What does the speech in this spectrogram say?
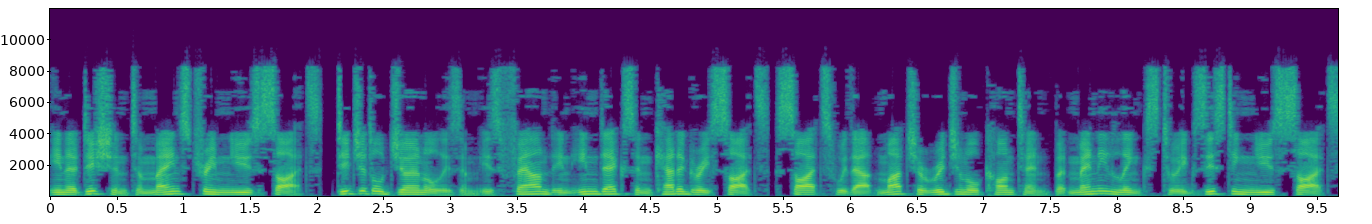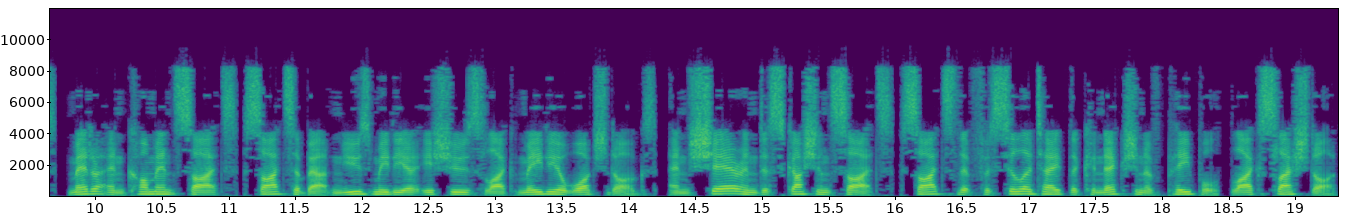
In addition to mainstream news sites, digital journalism is found in index and category sites sites without much original content but many links to existing news sites, meta and comment sites sites about news media issues like media watchdogs, and share and discussion sites sites that facilitate the connection of people, like Slashdot.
